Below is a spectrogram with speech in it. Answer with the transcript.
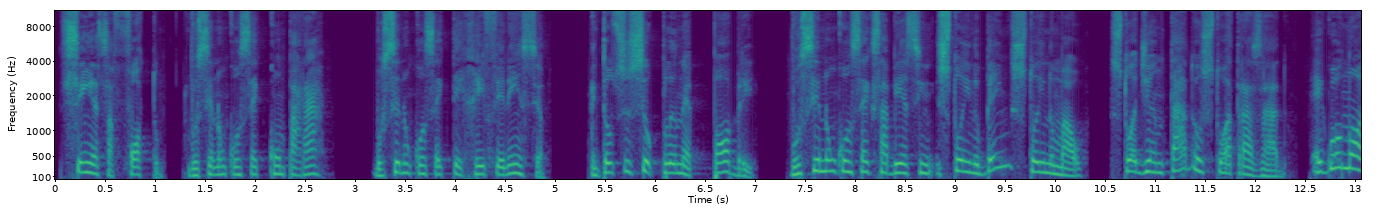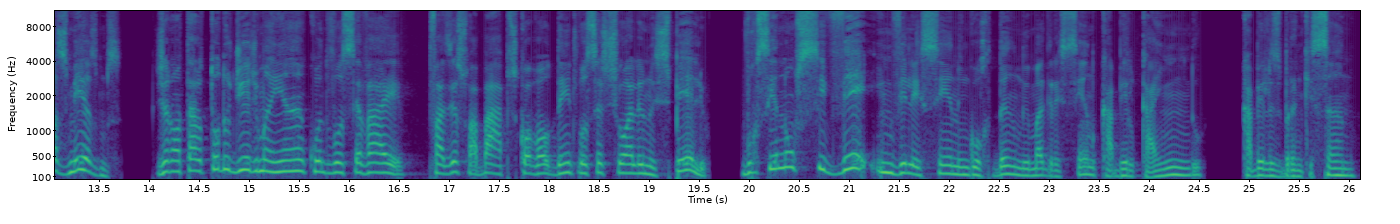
Sem essa foto, você não consegue comparar, você não consegue ter referência. Então, se o seu plano é pobre, você não consegue saber assim: estou indo bem, estou indo mal, estou adiantado ou estou atrasado. É igual nós mesmos. Já notaram todo dia de manhã, quando você vai fazer sua barba, escovar o dente, você se olha no espelho, você não se vê envelhecendo, engordando, emagrecendo, cabelo caindo, cabelo esbranquiçando.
